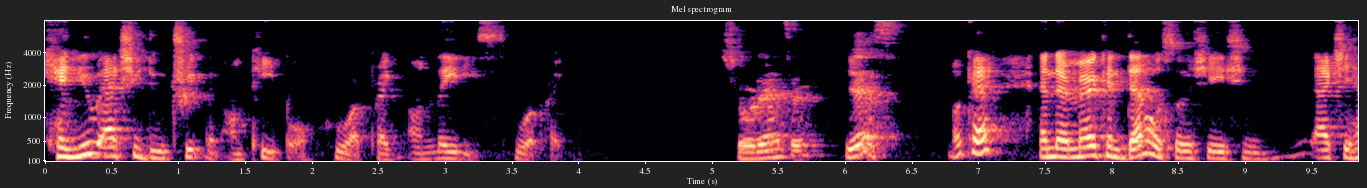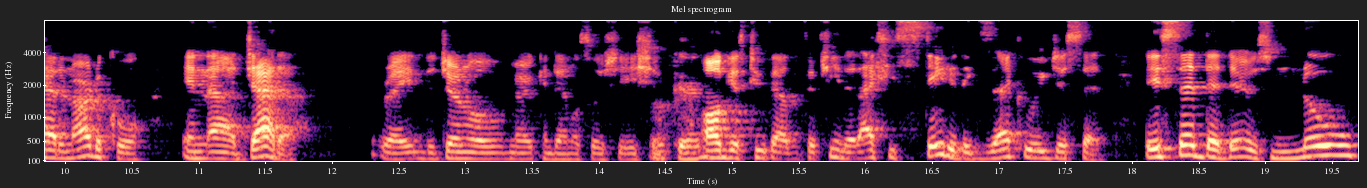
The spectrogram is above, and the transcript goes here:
can you actually do treatment on people who are pregnant, on ladies who are pregnant? Short answer: Yes. Okay. And the American Dental Association actually had an article in uh, JADA, right, the Journal of American Dental Association, Okay. August 2015, that actually stated exactly what you just said. They said that there is no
